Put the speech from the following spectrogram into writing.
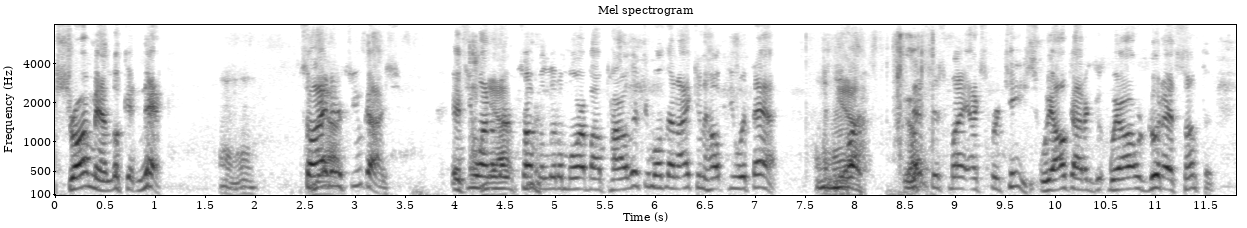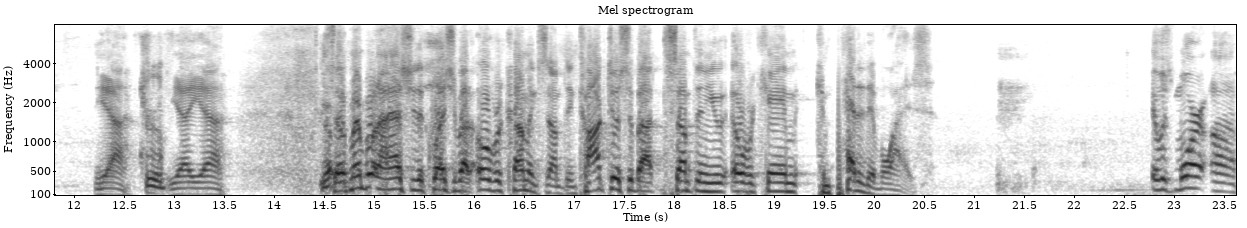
Strongman. Look at Nick. Mhm. So I'd Yeah. ask you guys. If you want to Yeah. learn something a little more about powerlifting, well, then I can help you with that. Yeah, But that's just my expertise. We all got to. We all are good at something. yeah, True. yeah, yeah. Yep. So remember when I asked you the question about overcoming something? Talk to us about something you overcame competitive wise. it was more uh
